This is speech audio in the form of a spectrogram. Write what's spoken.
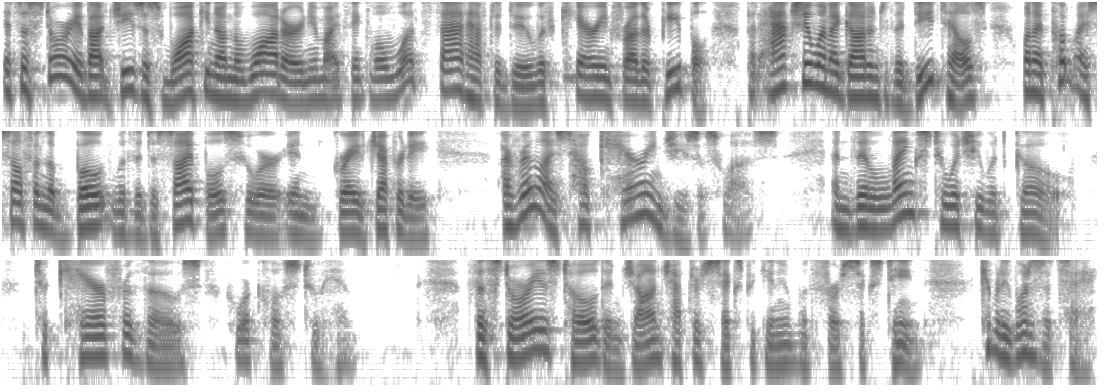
It's a story about Jesus walking on the water, and you might think, well, what's that have to do with caring for other people? But actually, when I got into the details, when I put myself in the boat with the disciples who were in grave jeopardy, I realized how caring Jesus was and the lengths to which he would go to care for those who were close to him. The story is told in John chapter 6, beginning with verse 16. Kimberly, what does it say?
